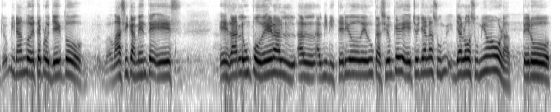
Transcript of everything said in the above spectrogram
Yo mirando este proyecto, básicamente es, es darle un poder al, al, Ministerio de Educación que de hecho ya, la ya lo asumió ahora, pero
